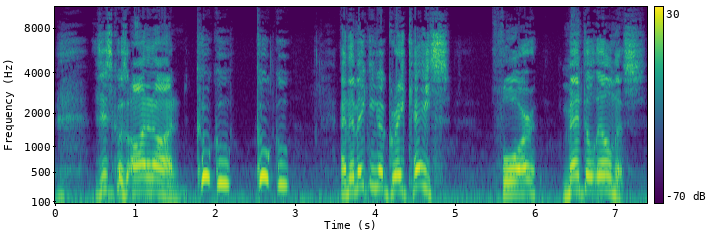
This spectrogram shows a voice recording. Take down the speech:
it just goes on and on. Cuckoo, cuckoo, and they're making a great case for mental illness.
